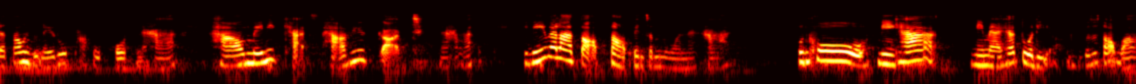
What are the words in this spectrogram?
จะต้องอยู่ในรูปพหุพจน์นะคะ how many cats have you got นะคะ ทีนี้เวลาตอบตอบเป็นจำนวนนะคะ คุณครูมีแค่มีแมวแค่ตัวเดียว คุณครูจะตอบว่า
